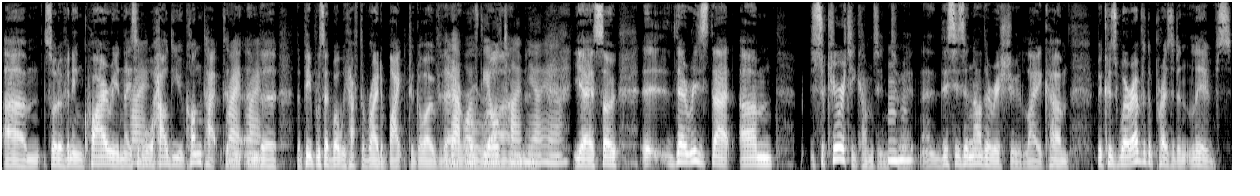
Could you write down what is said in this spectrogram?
um, sort of an inquiry, and they said, "Well, how do you contact?" And, Right, and right. the the people said, "Well, we have to ride a bike to go over there." That was the old time, And- yeah, yeah. yeah. So uh, there is that. Um, security comes into Mm-hmm. it. This is another issue, like um, because wherever the president lives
